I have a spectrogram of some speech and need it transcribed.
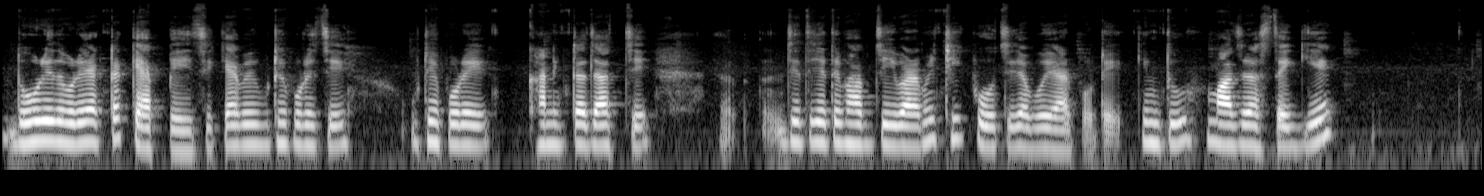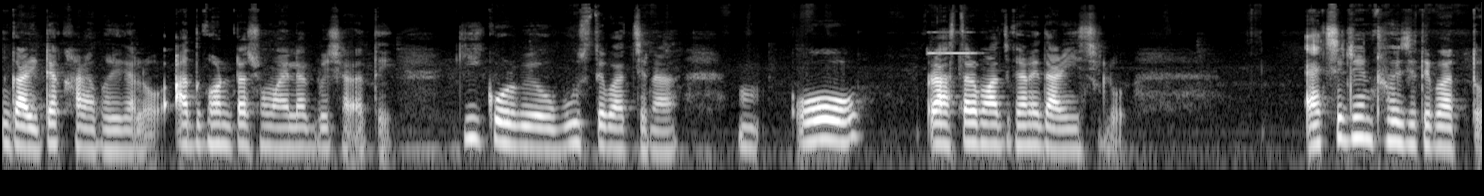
দৌড়ে দৌড়ে একটা ক্যাব পেয়েছে। ক্যাবে উঠে পড়েছে। উঠে পড়ে খানিকটা যাচ্ছে, যেতে যেতে ভাবছে এবার আমি ঠিক পৌঁছে যাব এয়ারপোর্টে কিন্তু মাঝ রাস্তায় গিয়ে গাড়িটা খারাপ হয়ে গেল। আধ ঘণ্টা সময় লাগবে সারাতে। কি করবে ও বুঝতে পারছে না। ও রাস্তার মাঝখানে দাঁড়িয়েছিল অ্যাক্সিডেন্ট হয়ে যেতে পারতো।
